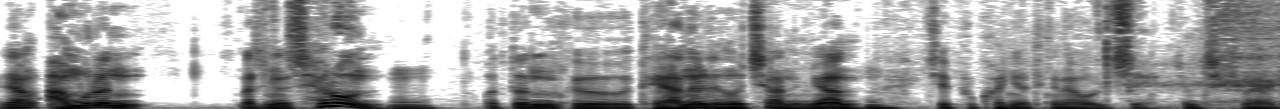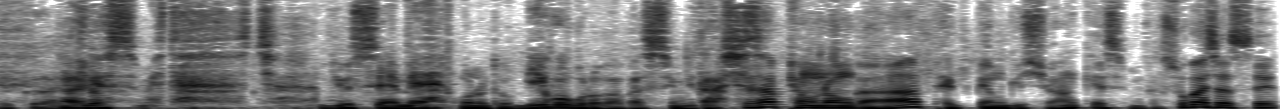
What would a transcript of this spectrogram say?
그냥 아무런 말하자면 새로운 음. 어떤 그 대안을 내놓지 않으면 이제 북한이 어떻게 나올지 좀 지켜봐야 될 것 같죠. 알겠습니다. 자, 뉴스엠에 오늘도 미국으로 가봤습니다. 시사평론가 백병규 씨와 함께했습니다. 수고하셨어요.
